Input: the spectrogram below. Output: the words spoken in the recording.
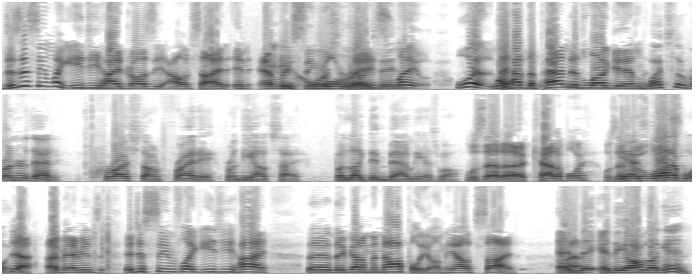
does it seem like EG High draws the outside in every Any single race? Like what? They have the patented lug in. What's the runner that crushed on Friday from the outside, but lugged in badly as well? Was that uh, Cataboy? Was that Yes, who it was? Cataboy. Yeah, I mean, I mean, it just seems like EG High, uh, they've got a monopoly on the outside. And Uh, they and they all lug in.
